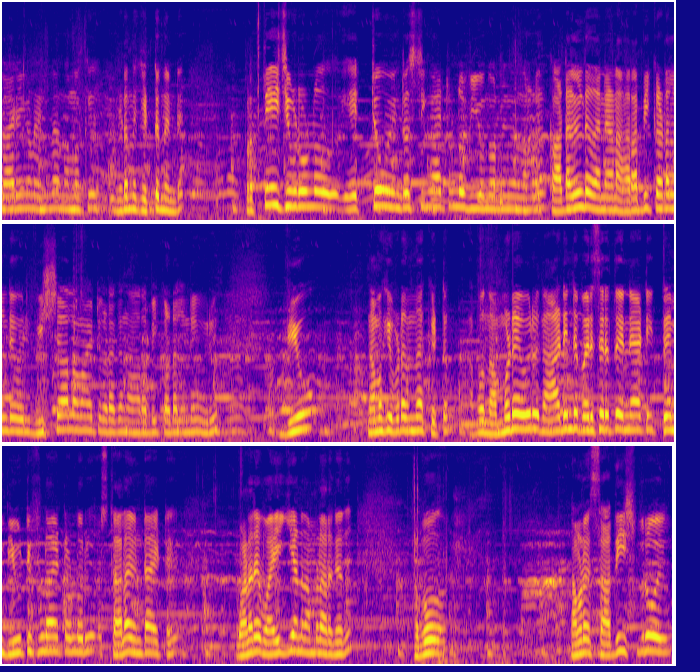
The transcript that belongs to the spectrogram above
കാര്യങ്ങളെല്ലാം നമുക്ക് ഇവിടെ നിന്ന് കിട്ടുന്നുണ്ട്. പ്രത്യേകിച്ച് ഇവിടെയുള്ള ഏറ്റവും ഇൻട്രസ്റ്റിംഗ് ആയിട്ടുള്ള വ്യൂ എന്ന് പറഞ്ഞാൽ നമ്മുടെ കടലിന്റെ തന്നെയാണ്. അറബിക്കടലിന്റെ ഒരു വിശാലമായിട്ട് കിടക്കുന്ന അറബിക്കടലിന്റെ ഒരു വ്യൂ നമുക്ക് ഇവിടെ നിന്ന് കിട്ടും. അപ്പോൾ നമ്മുടെ ഒരു നാടിന്റെ പരിസരത്ത് തന്നെയായിട്ട് ഇത്രയും ബ്യൂട്ടിഫുൾ ആയിട്ടുള്ളൊരു സ്ഥലം ഉണ്ടായിട്ട് വളരെ വൈകിയാണ് നമ്മൾ അറിഞ്ഞത്. അപ്പോൾ നമ്മുടെ സതീഷ് ബ്രോയും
